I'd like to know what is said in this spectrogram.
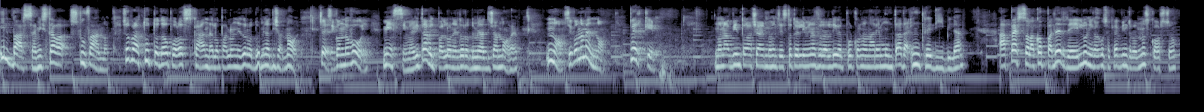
il Barça mi stava stufando, soprattutto dopo lo scandalo pallone d'oro 2019. Cioè, secondo voi Messi meritava il pallone d'oro 2019? No, secondo me no. Perché? non ha vinto la Champions, è stato eliminato dal Liverpool con una remontata incredibile. Ha perso la Coppa del Re, l'unica cosa che ha vinto l'anno scorso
